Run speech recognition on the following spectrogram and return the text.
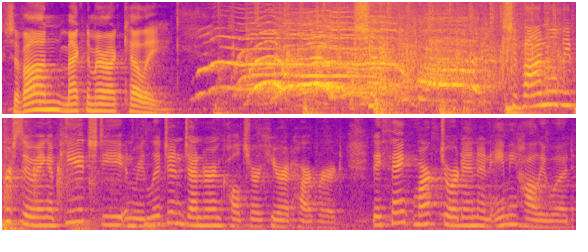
Siobhan McNamara Kelly. Siobhan will be pursuing a PhD in religion, gender, and culture here at Harvard. They thank Mark Jordan and Amy Hollywood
